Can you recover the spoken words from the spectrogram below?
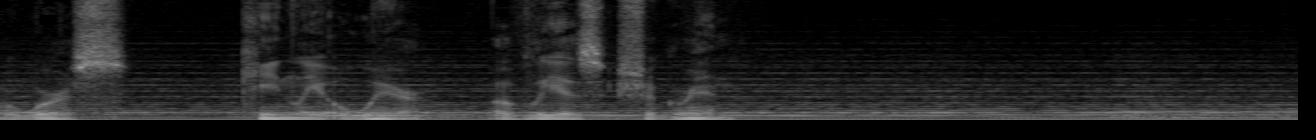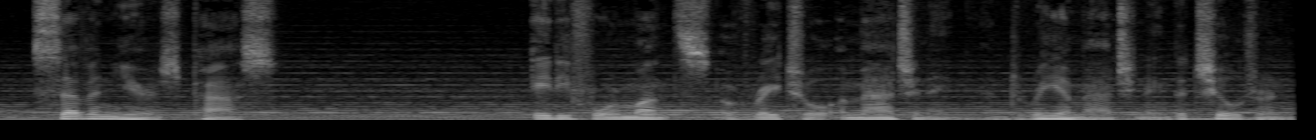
Or worse, keenly aware of Leah's chagrin. Seven years pass. 84 months of Rachel imagining and reimagining the children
